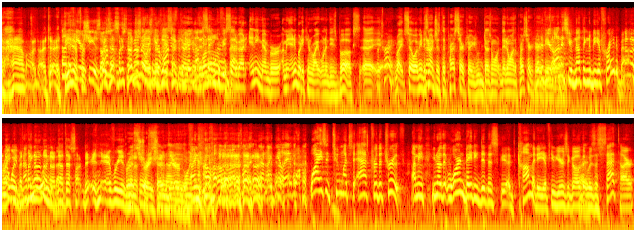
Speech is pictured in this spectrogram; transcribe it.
to have uh, to, not be there he or she is honest. But it's not, just no, no, no, secretary. The same could be said about any member. I mean, anybody can write one of these books. Uh, That's right. Right. So I mean, it's not just the press secretary who doesn't want. They don't want the press secretary. But if you're honest, you have nothing to be afraid about. No, no, right? no, wait, but, but no, no, no, no, that's not. In every administration, they're going. I know. I'm talking about ideal. Why is it too much to ask for the truth? I mean, you know that Warren Beatty did this uh, comedy a few years ago that was a satire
